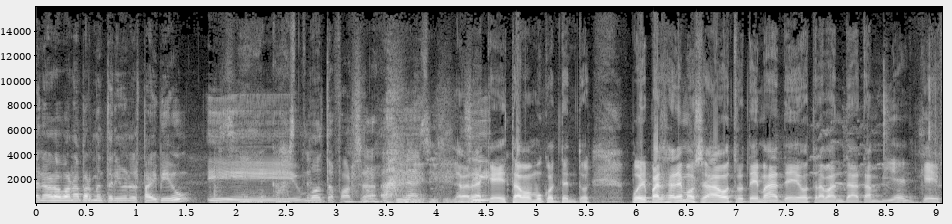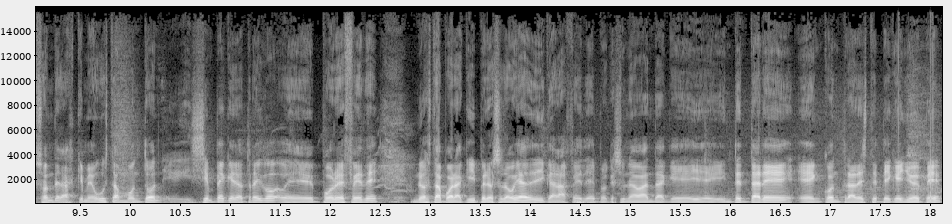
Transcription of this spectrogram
enhorabona per mantenir un espai viu i molta força. Sí, sí, sí, sí, la verdad es que estamos muy contentos. Pues pasaremos a otro tema de otra banda también, que son de las que me gustan un montón y siempre que lo traigo, eh, pobre Fede no está por aquí, pero se lo voy a dedicar a Fede porque es una banda que intentaré encontrar este pequeño EP,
